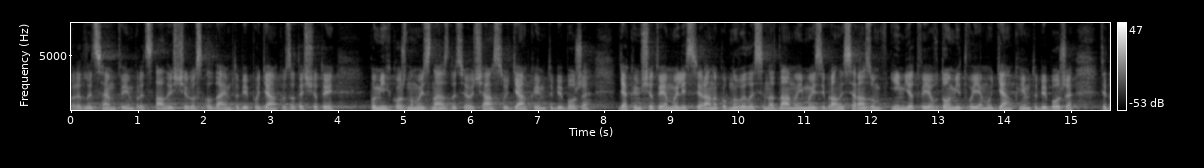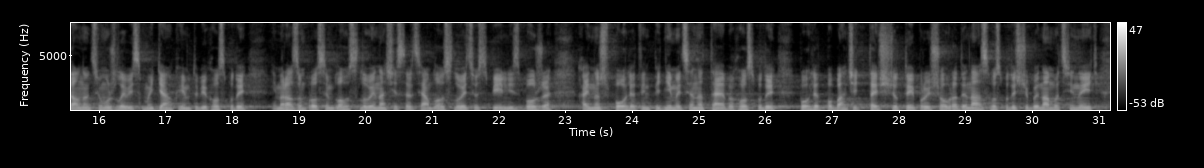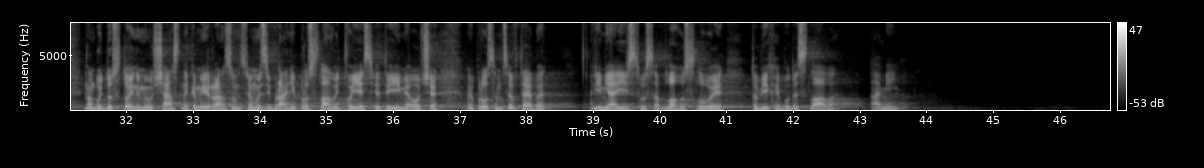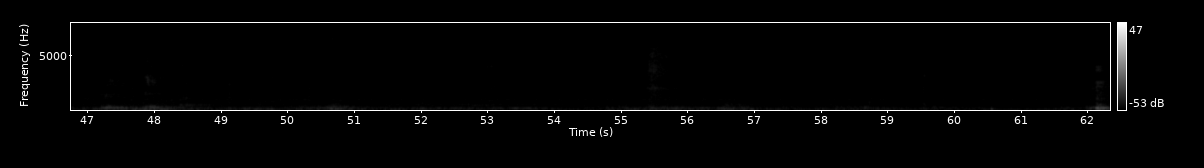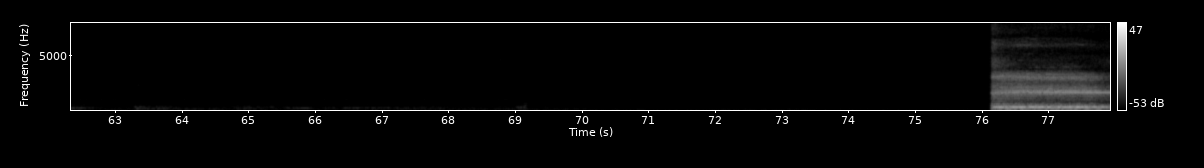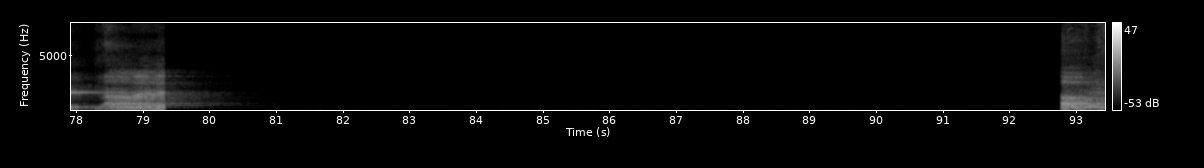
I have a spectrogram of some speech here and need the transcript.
перед лицем Твоїм предстали щиро складаємо Тобі подяку за те, що Ти поміг кожному із нас до цього часу. Дякуємо Тобі, Боже. Дякуємо, що Твоя милість і ранок обновилася над нами, і ми зібралися разом в ім'я Твоє в домі Твоєму. Дякуємо Тобі, Боже. Ти дав нам цю можливість. Ми дякуємо Тобі, Господи, і ми разом просимо, благослови наші серця, благослови цю спільність, Боже. Хай наш погляд він підніметься на Тебе, Господи. Погляд побачить те, що Ти пройшов ради нас, Господи, щоби нам оцінить, нам будь достойними учасниками і разом в цьому зібранні прославить Твоє святе ім'я. Отче, ми просимо це в Тебе. В ім'я Ісуса, благослови, Тобі хай буде слава. Амінь. Um.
